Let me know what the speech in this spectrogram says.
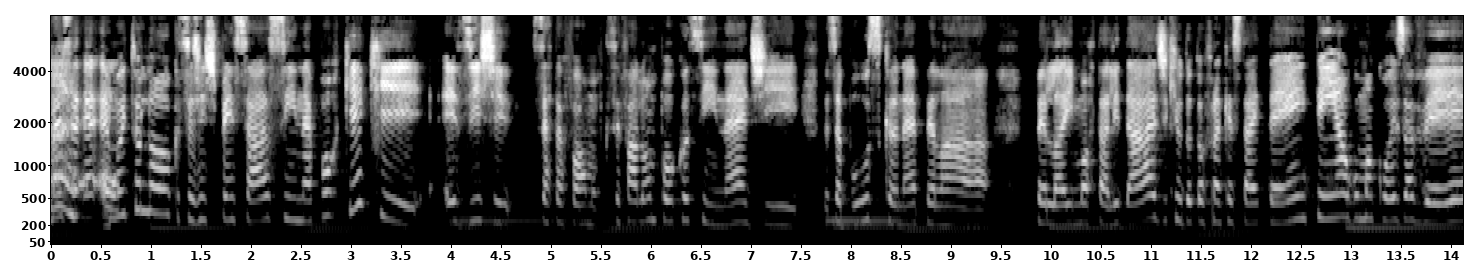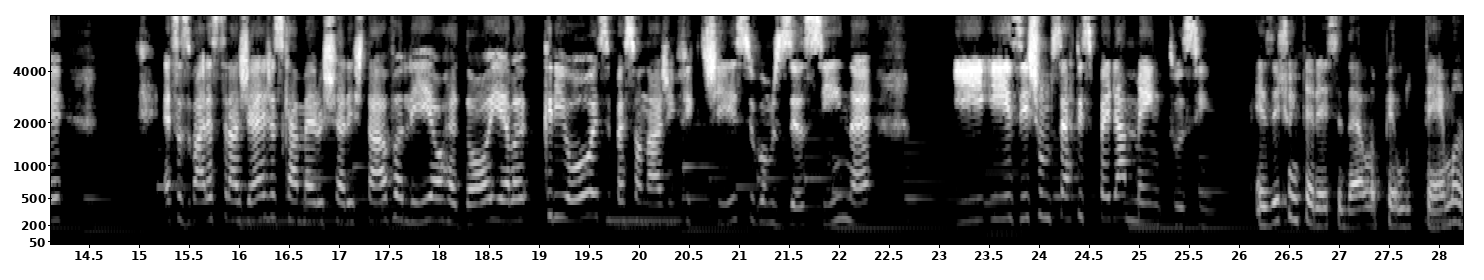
Mas é, é, é, muito louco se a gente pensar assim, né? Por que, que existe, de certa forma, porque você falou um pouco assim, né, de, dessa busca, né, pela, pela imortalidade que o Dr. Frankenstein tem, tem alguma coisa a ver essas várias tragédias que a Mary Shelley estava ali ao redor e ela criou esse personagem fictício, vamos dizer assim, né? E, e existe um certo espelhamento, assim. Existe o interesse dela pelo tema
